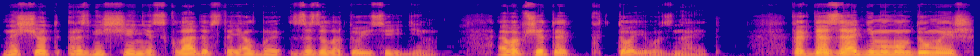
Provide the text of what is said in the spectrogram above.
насчет размещения складов стоял бы за золотую середину. А вообще-то кто его знает? Когда задним умом думаешь,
